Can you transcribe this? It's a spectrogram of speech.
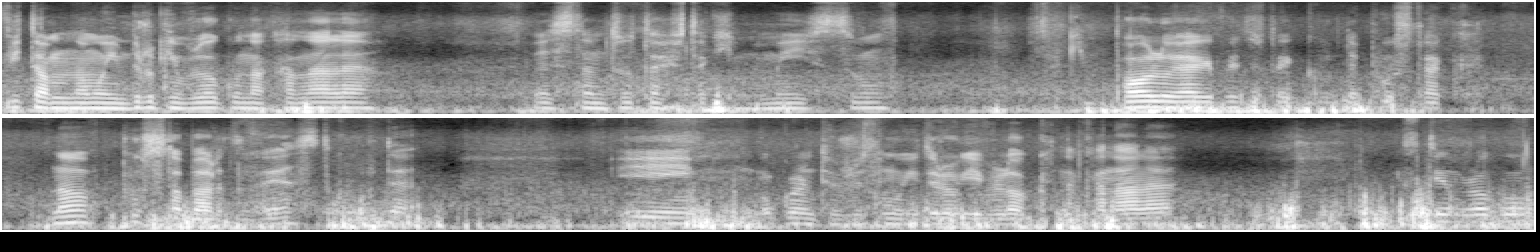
Witam na moim drugim vlogu na kanale. Jestem tutaj w takim miejscu, w takim polu jakby tutaj kurde pustak. No pusto bardzo jest kurde. I ogólnie to już jest mój drugi vlog na kanale. I w tym vlogu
